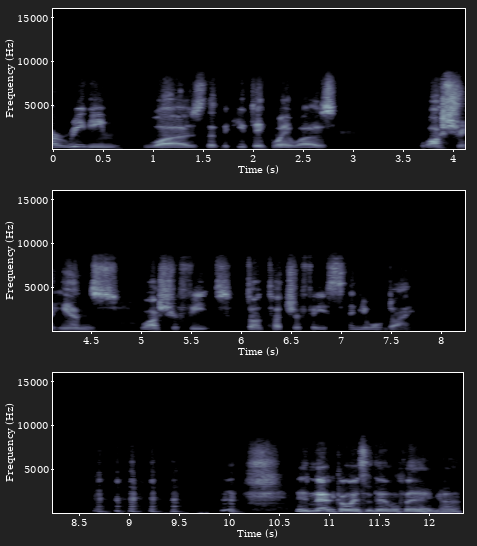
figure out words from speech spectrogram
our reading was that the key takeaway was wash your hands, wash your feet, don't touch your face, and you won't die. Isn't that a coincidental thing, huh?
